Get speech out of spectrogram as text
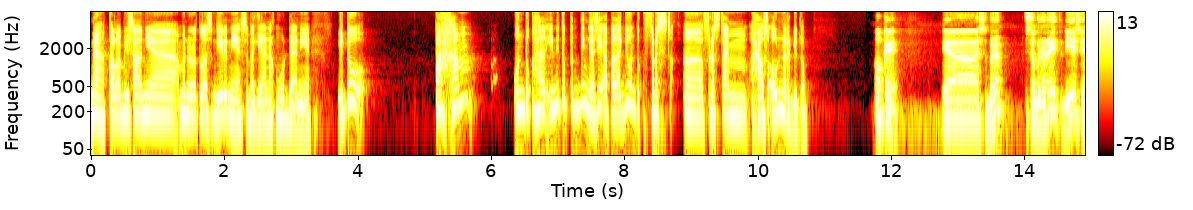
Nah kalau misalnya menurut lo sendiri nih ya sebagai anak muda nih ya, itu paham untuk hal ini tuh penting gak sih? Apalagi untuk first uh, first time house owner gitu. Oke, okay. ya sebenarnya sebenarnya itu dia sih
